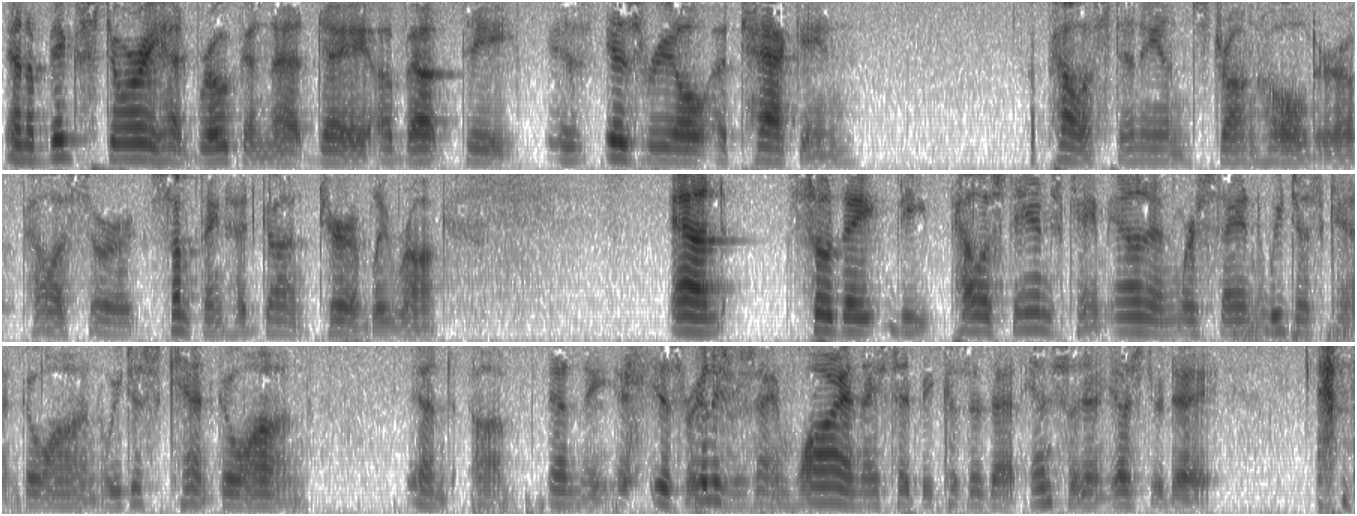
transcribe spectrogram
And a big story had broken that day about the is, Israel attacking a Palestinian stronghold or a palace or something had gone terribly wrong. And so they the Palestinians came in and were saying, "We just can't go on. We just can't go on." And um, and the Israelis were saying, "Why?" And they said, "Because of that incident yesterday." And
